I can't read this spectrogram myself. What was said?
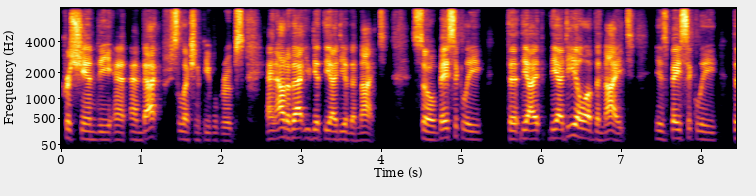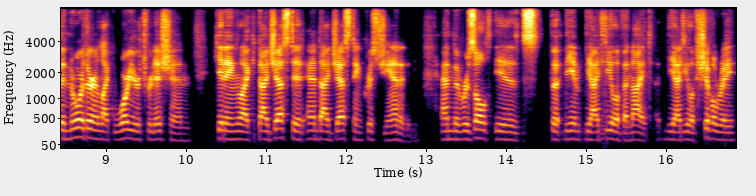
Christianity and, and that selection of people groups. And out of that, you get the idea of the knight. So basically, the, the, the ideal of the knight is basically the northern like warrior tradition getting like digested and digesting Christianity. And the result is the, the, the ideal of the knight, the ideal of chivalry.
